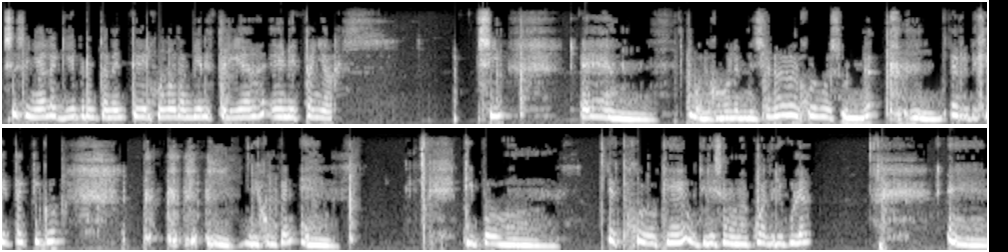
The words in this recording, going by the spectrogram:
se señala que prontamente el juego también estaría en español. Sí eh, bueno como les mencionaba el juego es un RPG táctico disculpen eh, tipo estos juegos que utilizan una cuadrícula eh,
